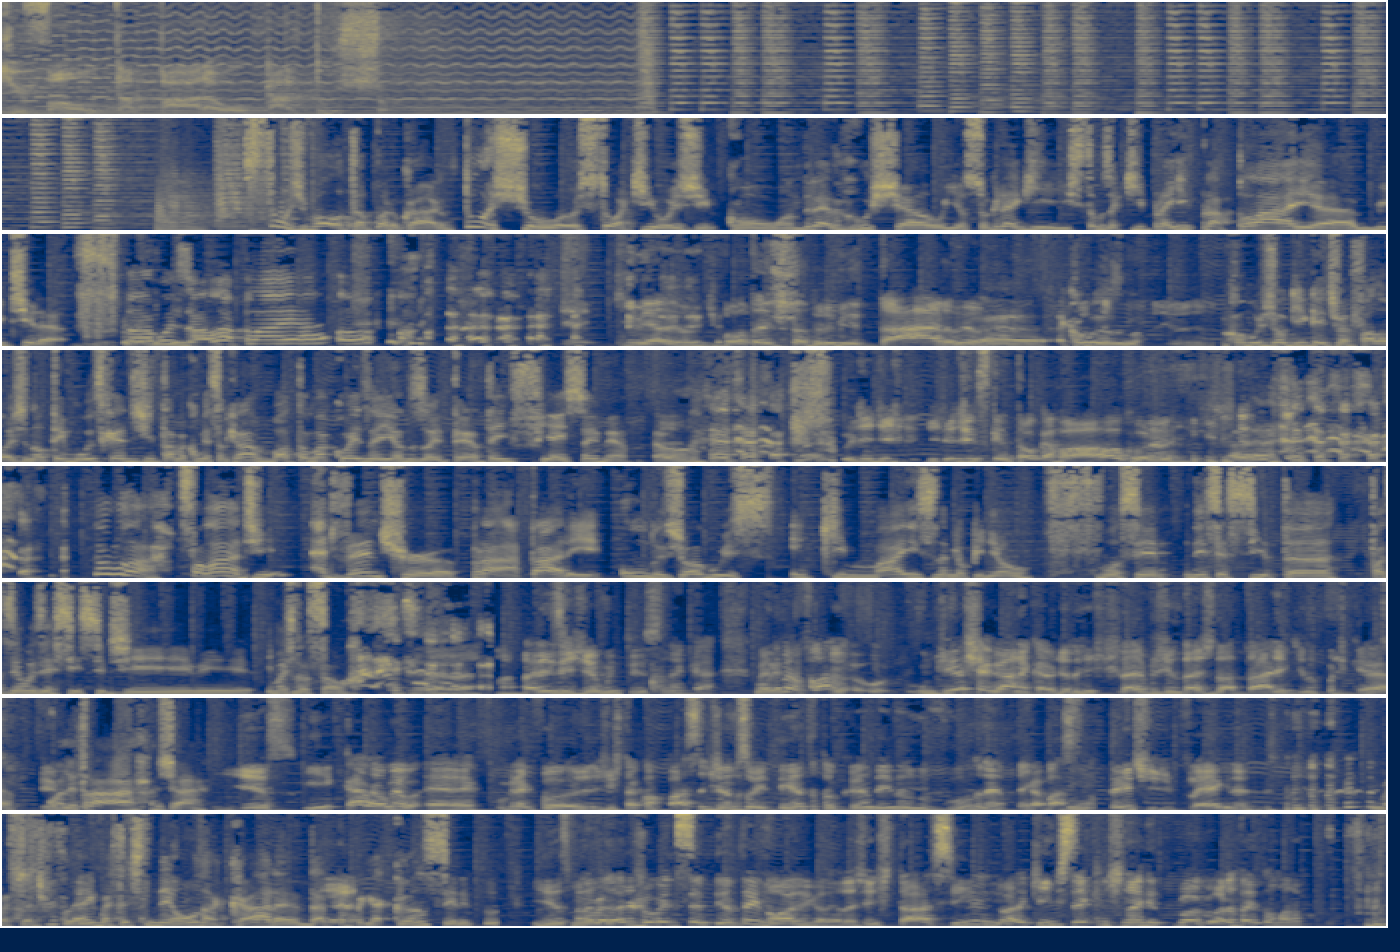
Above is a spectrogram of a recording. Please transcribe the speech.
De volta para o cartucho. De volta para o Cartucho. Eu estou aqui hoje com o André Ruchel e eu sou Greg. Estamos aqui para ir para a praia. Mentira. Vamos à la praia. Oh, oh. Que merda, de volta à ditadura militar, meu. É, é como, como o joguinho que a gente vai falar hoje não tem música, a gente tava começando que, ah, bota uma coisa aí anos 80 e, e é isso aí mesmo. Então. Hoje é dia, dia de esquentar o carro a álcool, né? É. Então vamos lá, falar de Adventure para Atari, um dos jogos em que mais, na minha opinião, você necessita fazer um exercício de imaginação. É, o Atari exigia muito isso, né, cara? Mas, meu, falaram, um dia chegar, né, cara? O dia da gente tirar a virgindade do Atari aqui no podcast. É, com a letra A já. Isso. E, cara, meu, é, o Greg falou, a gente tá com a pasta de anos 80 tocando aí no, no fundo, né? Pegar bastante de flag, né? Bastante flag, bastante neon na cara, dá é. até pegar câncer e tudo. Isso, mas na verdade o jogo é de 79, galera. A gente tá assim, olha, quem disser que a gente não é retrô agora vai tomar no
